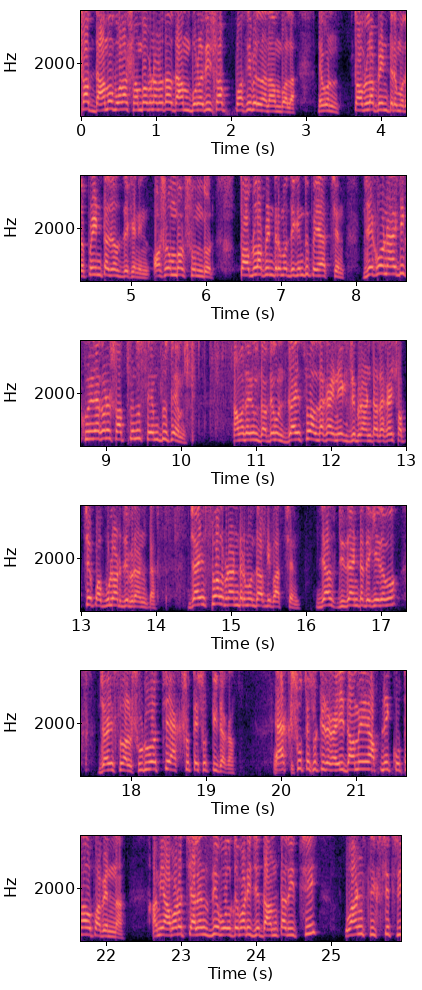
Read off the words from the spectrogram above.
সব দামও বলা সম্ভব না তাও দাম বলে দিই, সব পসিবল না দাম বলা। দেখুন, তবলা প্রিন্টের মধ্যে প্রিন্টটা জাস্ট দেখে নিন। অসম্ভব সুন্দর। তবলা প্রিন্টের মধ্যে কিন্তু পেয়ে যাচ্ছেন। যে কোনো আইটি খুলি না কেন, সব কিন্তু সেম টু সেম আমাদের কিন্তু দেখুন জয়সওয়াল দেখাই নেক্সট যে ব্র্যান্ডটা দেখাই সবচেয়ে পপুলার যে ব্র্যান্ডটা জয়সওয়াল ব্র্যান্ডের মধ্যে আপনি পাচ্ছেন। জাস্ট ডিজাইনটা দেখিয়ে দেবো। জয়সওয়াল শুরু হচ্ছে একশো তেষট্টি টাকা। একশো তেষট্টি টাকা। এই দামে আপনি কোথাও পাবেন না। আমি আবারও চ্যালেঞ্জ দিয়ে বলতে পারি যে দামটা দিচ্ছি। ওয়ান সিক্সটি থ্রি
